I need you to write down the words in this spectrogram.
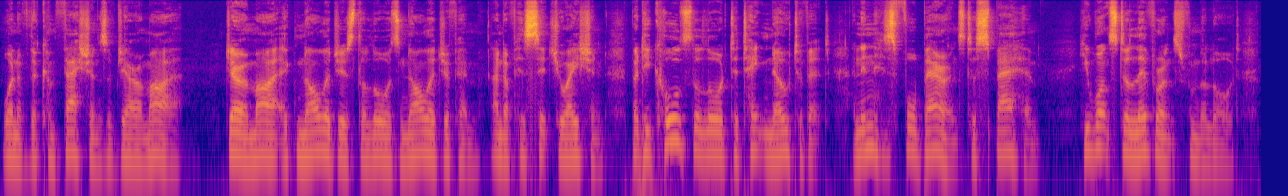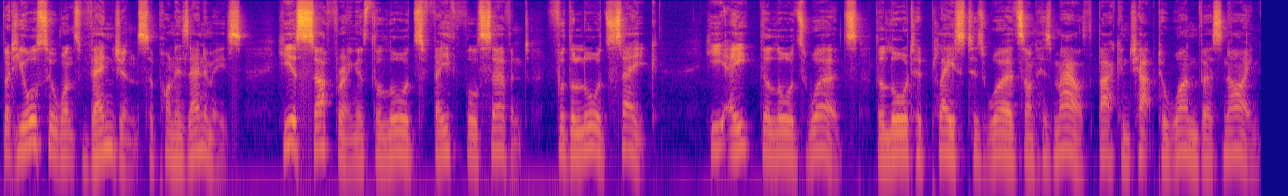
one of the confessions of Jeremiah. Jeremiah acknowledges the Lord's knowledge of him and of his situation, but he calls the Lord to take note of it and in his forbearance to spare him. He wants deliverance from the Lord, but he also wants vengeance upon his enemies. He is suffering as the Lord's faithful servant, for the Lord's sake. He ate the Lord's words. The Lord had placed his words on his mouth back in chapter 1, verse 9.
